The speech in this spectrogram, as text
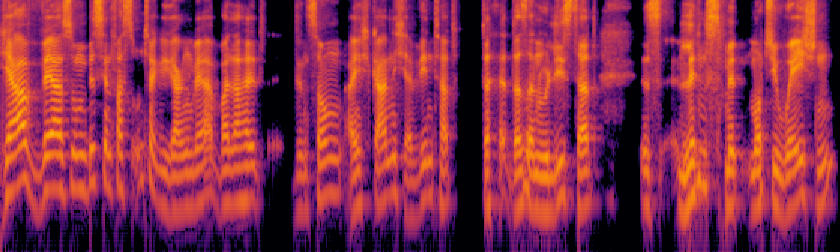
ja, wer so ein bisschen fast untergegangen wäre, weil er halt den Song eigentlich gar nicht erwähnt hat, dass er ihn released hat, ist Limbs mit Motivation.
